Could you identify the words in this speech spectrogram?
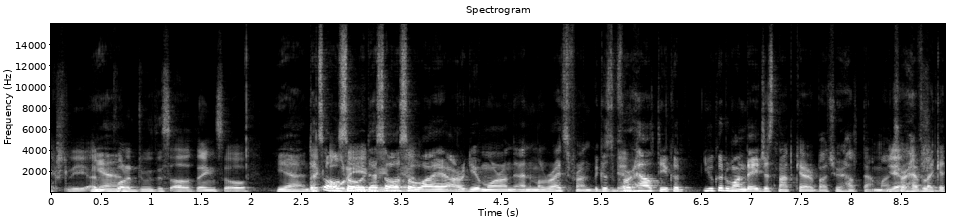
actually, I Yeah. want to do this other thing. So Yeah, that's wanna also that's meat, also yeah. why I argue more on the animal rights front because for health you could you could one day just not care about your health that much Yeah, or have like a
